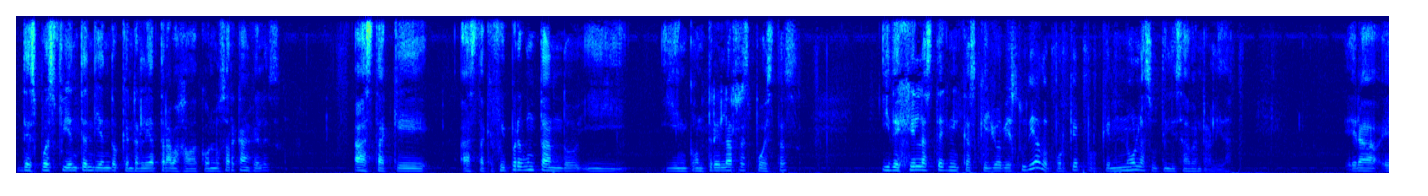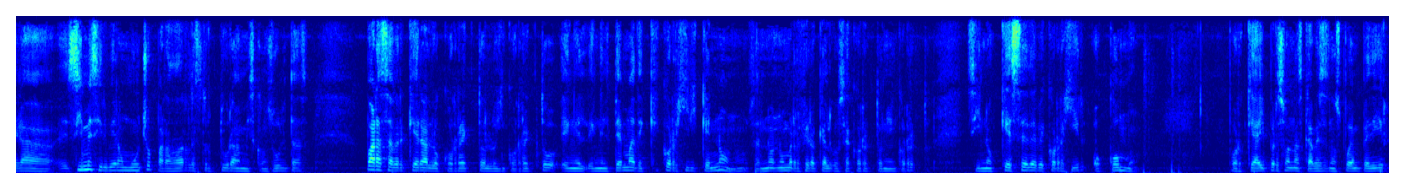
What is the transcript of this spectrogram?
después fui entendiendo que en realidad trabajaba con los arcángeles hasta que hasta que fui preguntando y, y, encontré las respuestas y dejé las técnicas que yo había estudiado. ¿Por qué? Porque no las utilizaba en realidad. Era, era, sí me sirvieron mucho para darle estructura a mis consultas, para saber qué era lo correcto, lo incorrecto, en el, en el tema de qué corregir y qué no, ¿no? O sea, no, no me refiero a que algo sea correcto ni incorrecto, sino qué se debe corregir o cómo. Porque hay personas que a veces nos pueden pedir,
